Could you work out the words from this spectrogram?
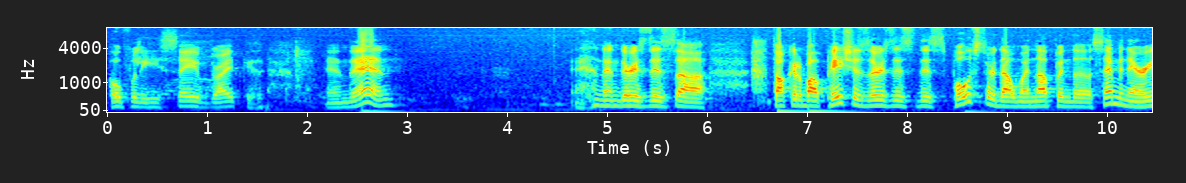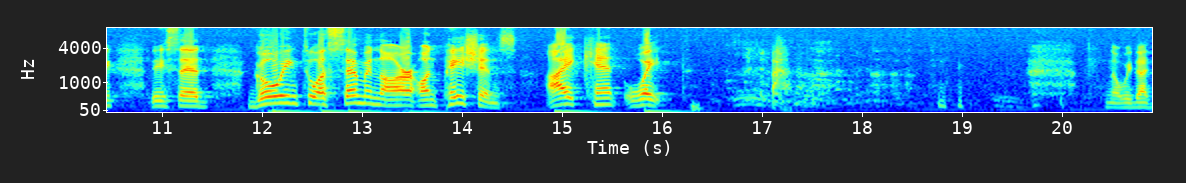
Hopefully he's saved, right? And then, and then there's this, uh, talking about patience, there's this, this poster that went up in the seminary. They said, Going to a seminar on patience. I can't wait. no, we don't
